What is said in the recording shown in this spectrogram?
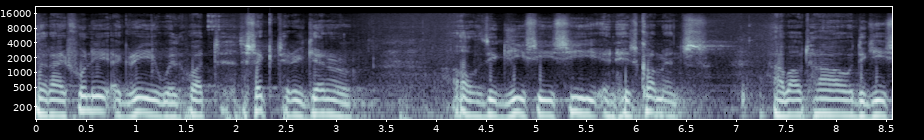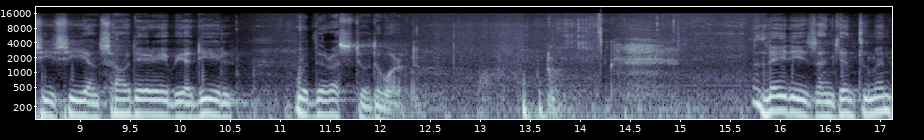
that I fully agree with what the Secretary General of the GCC in his comments about how the GCC and Saudi Arabia deal with the rest of the world. Ladies and gentlemen,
